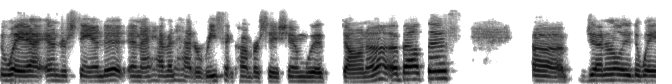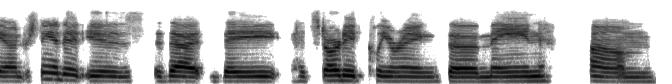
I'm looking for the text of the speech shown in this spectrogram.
the way I understand it, and I haven't had a recent conversation with Donna about this, uh, generally the way I understand it is that they had started clearing the main um,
